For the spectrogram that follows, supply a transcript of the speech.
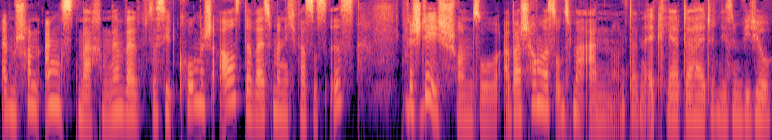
einem schon Angst machen, ne? weil das sieht komisch aus, da weiß man nicht, was es ist. Verstehe ich schon so, aber schauen wir es uns mal an. Und dann erklärt er halt in diesem Video,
